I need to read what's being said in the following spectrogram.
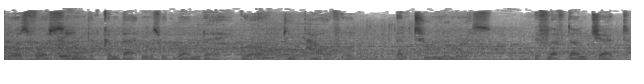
It was foreseen that combatants would one day grow too powerful and too numerous. If left unchecked,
